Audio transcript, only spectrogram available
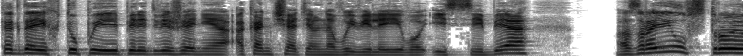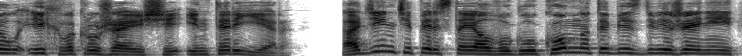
когда их тупые передвижения окончательно вывели его из себя, Азраил встроил их в окружающий интерьер. Один теперь стоял в углу комнаты без движений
